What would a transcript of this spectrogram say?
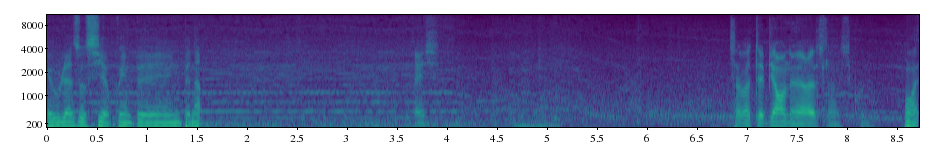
Et Oulaz aussi a pris une, pe- une pena. Nice. Ça va, t'es bien en ERS là, c'est cool. Ouais.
